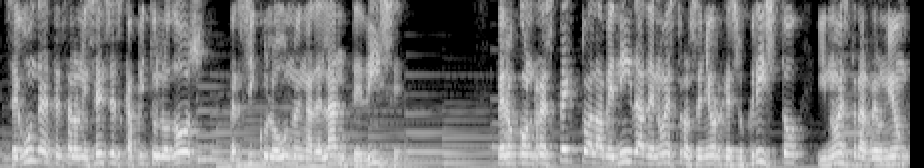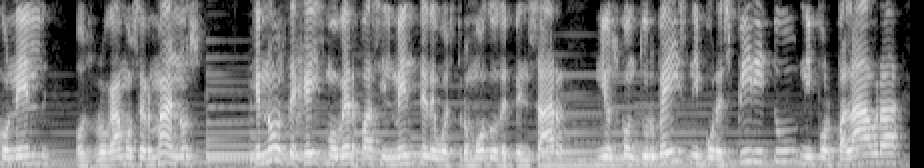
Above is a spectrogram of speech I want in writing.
Segunda de Tesalonicenses capítulo 2, versículo 1 en adelante, dice, Pero con respecto a la venida de nuestro Señor Jesucristo y nuestra reunión con Él, os rogamos hermanos, que no os dejéis mover fácilmente de vuestro modo de pensar, ni os conturbéis ni por espíritu, ni por palabra,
